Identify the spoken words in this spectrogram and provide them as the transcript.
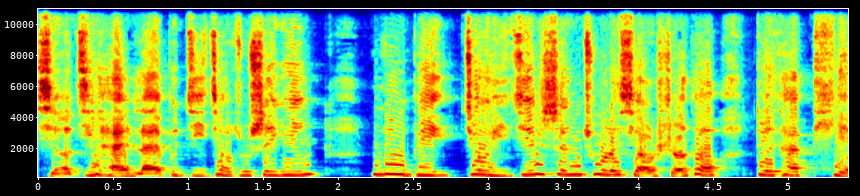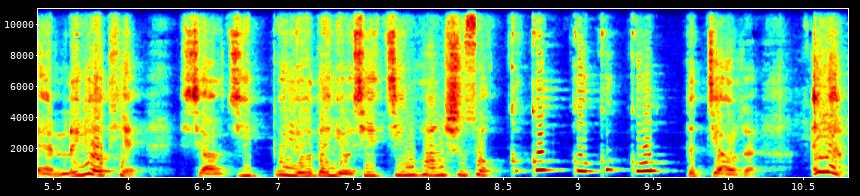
小鸡还来不及叫出声音，露比就已经伸出了小舌头，对它舔了又舔。小鸡不由得有些惊慌失措，咕咕咕咕咕的叫着：“哎呀，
